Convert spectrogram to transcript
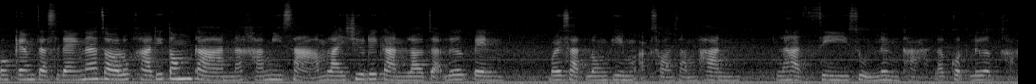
โปรแกรมจะแสดงหน้าจอลูกค้าที่ต้องการนะคะ มี 3 รายชื่อด้วยกัน เราจะเลือกเป็นบริษัทลงพิมพ์อักษรสัมพันธ์ รหัส C01 ค่ะ แล้วกดเลือกค่ะ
